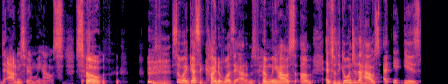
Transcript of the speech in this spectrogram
the Addams family house. So so I guess it kind of was the Addams family house. Um and so they go into the house and it is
